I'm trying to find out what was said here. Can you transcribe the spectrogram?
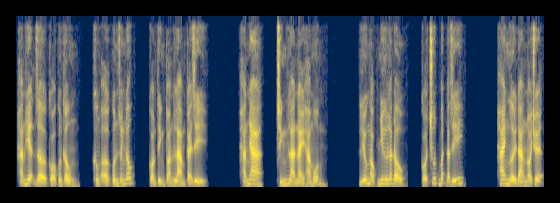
hắn hiện giờ có quân công, không ở quân doanh đốc, còn tính toán làm cái gì. Hắn nha, chính là này há mồm. Liễu Ngọc Như lắc đầu, có chút bất đắc dĩ. Hai người đang nói chuyện,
